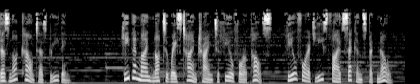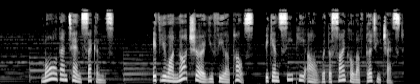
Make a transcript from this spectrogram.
does not count as breathing. Keep in mind not to waste time trying to feel for a pulse, feel for at least 5 seconds but no more than 10 seconds. If you are not sure you feel a pulse, begin CPR with a cycle of 30 chest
